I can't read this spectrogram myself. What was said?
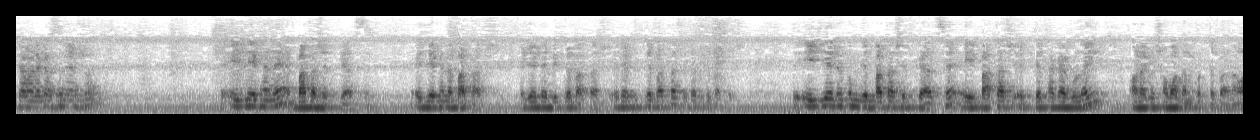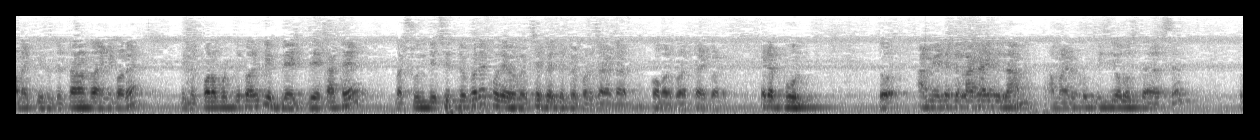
ক্যামেরার কাছে নিয়ে আসো এই যে এখানে বাতাস আটকে আছে, এই যে এখানে বাতাস, এই যে এটা ভিতরে বাতাস, এটা ভিতরে বাতাস, এটা ভিতরে বাতাস। এই যে এরকম যে বাতাস এটকে আছে, এই বাতাস আটকে থাকাগুলাই অনেকে সমাধান করতে পারে না। অনেক কিছু টানাটানি করে, কিন্তু পরবর্তী করে কি ব্লেড দিয়ে কাটে বা সুই দিয়ে ছিদ্র করে করে এভাবে চেপে চেপে করে জায়গাটা কভার করার ট্রাই করে। এটা ভুল। তো আমি এটাকে লাগাই দিলাম, আমার এটা খুব ইজি অবস্থায় আছে। তো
